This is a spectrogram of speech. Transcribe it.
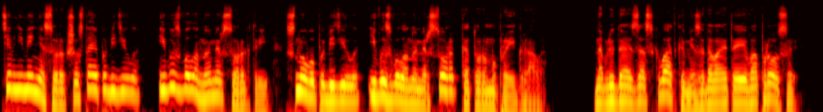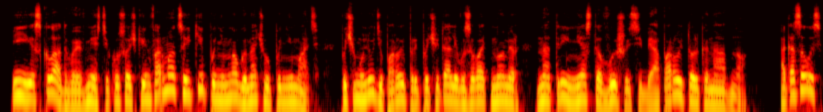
Тем не менее, 46-я победила и вызвала номер 43, снова победила и вызвала номер 40, которому проиграла. Наблюдая за схватками, задавая ей вопросы и складывая вместе кусочки информации, Кип понемногу начал понимать, почему люди порой предпочитали вызывать номер на три места выше себя, а порой только на одно — Оказалось,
